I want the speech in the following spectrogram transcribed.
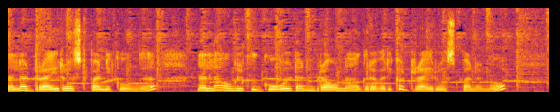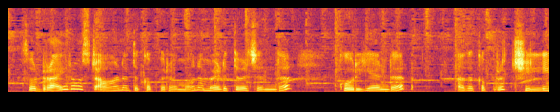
நல்லா ட்ரை ரோஸ்ட் பண்ணிக்கோங்க. நல்லா உங்களுக்கு கோல்டன் ப்ரௌன் ஆகிற வரைக்கும் ட்ரை ரோஸ்ட் பண்ணணும். ஸோ ட்ரை ரோஸ்ட் ஆனதுக்கப்புறமா நம்ம எடுத்து வச்சுருந்த கொரியாண்டர் அதுக்கப்புறம் சில்லி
